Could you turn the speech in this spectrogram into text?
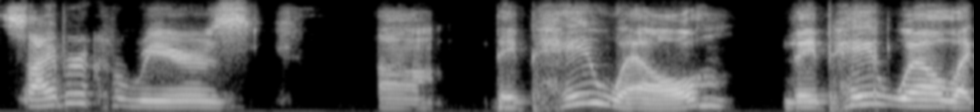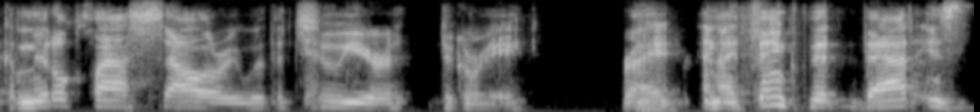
cyber careers um, they pay well they pay well like a middle class salary with a two year degree right? Mm-hmm. and i think that that is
